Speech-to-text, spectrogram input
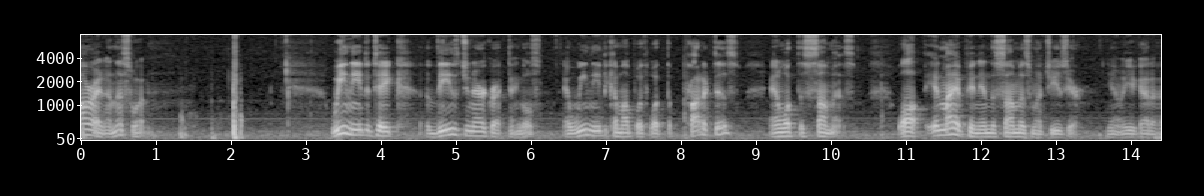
All right, on this one, we need to take these generic rectangles and we need to come up with what the product is and what the sum is. Well, in my opinion, the sum is much easier. You know, you gotta,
